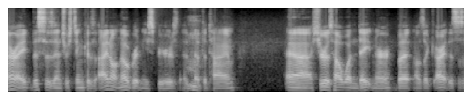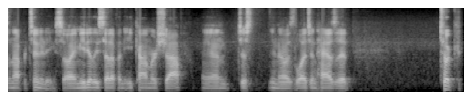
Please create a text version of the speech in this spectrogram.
All right, this is interesting because I don't know Britney Spears at, at the time. Uh, sure as hell wasn't dating her, but I was like, all right, this is an opportunity. So I immediately set up an e-commerce shop and just, you know, as legend has it, took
